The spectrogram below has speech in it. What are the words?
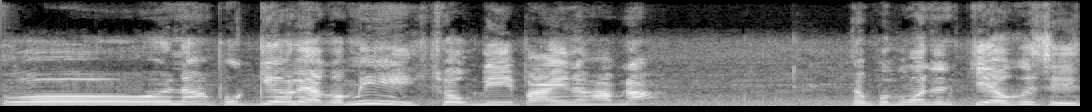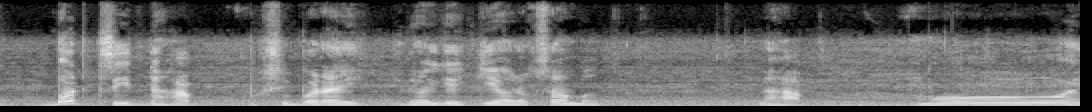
โอ้ยนะผู้เกี่ยวแล้วก็มีโชคดีไปนะครับนะแต่ผู้พวกนั้นเกี่ยวคือสิเบิดสิทธ์นะครับ สิบ่ได้ได้เกี่ยวดอกซ่อมเบิ่งนะครับโอ้ย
